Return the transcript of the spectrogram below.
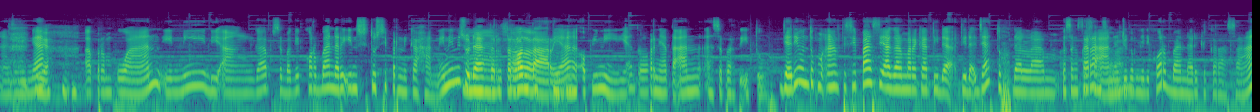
Nah, sehingga Iya. Mm-mm. uh, perempuan ini dianggap sebagai korban dari institusi pernikahan. Ini ini sudah Hmm, ter- terlontar ya opini ya atau pernyataan uh, seperti itu. Jadi untuk mengantisipasi agar mereka tidak tidak jatuh dalam kesengsaraan, dan Kesengsaraan. juga menjadi korban dari kekerasan,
